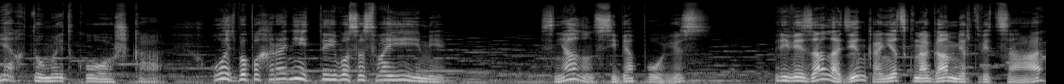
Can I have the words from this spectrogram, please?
«Эх, — думает кошка, — хоть бы похоронить ты его со своими!» Снял он с себя пояс, привязал один конец к ногам мертвеца,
